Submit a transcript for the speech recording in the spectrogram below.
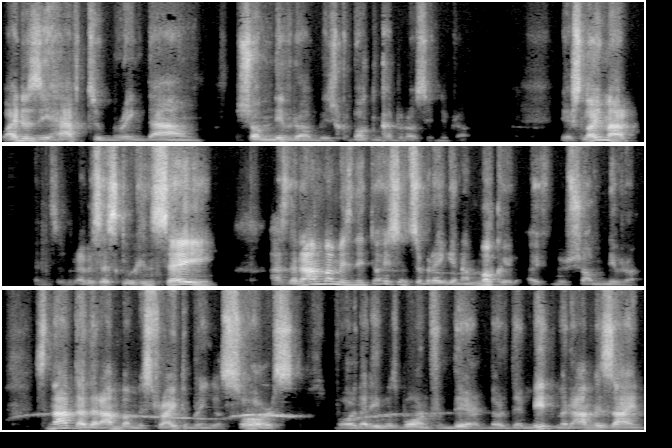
Why does he have to bring down Shom Nivra, Bishkbokin Kaparosi Nivra. Yesh Loimar, the Rebbe says, we can say, as the Rambam is nitoisen to bring in a mokir of Shom Nivra. It's not that the Rambam is trying to bring a source or that he was born from there. The mit Meramizain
